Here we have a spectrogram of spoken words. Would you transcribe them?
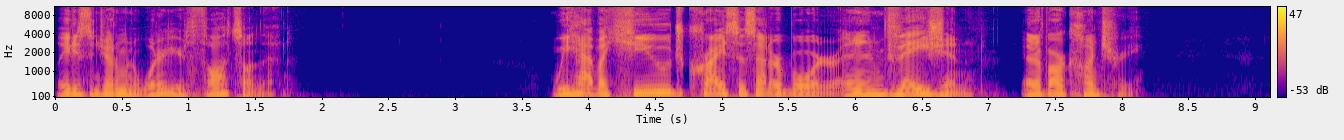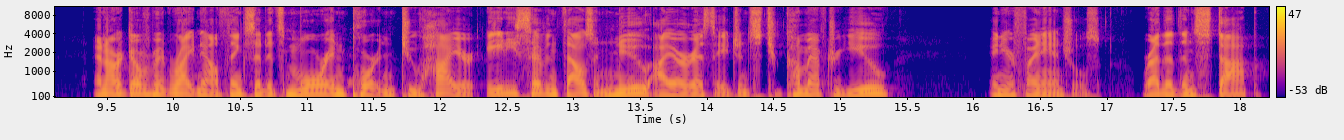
Ladies and gentlemen, what are your thoughts on that? We have a huge crisis at our border, an invasion of our country. And our government right now thinks that it's more important to hire 87,000 new IRS agents to come after you and your financials rather than stop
